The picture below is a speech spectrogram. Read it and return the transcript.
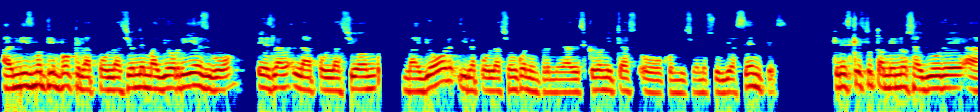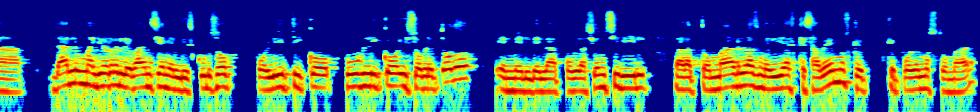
al mismo tiempo que la población de mayor riesgo es la, la población mayor y la población con enfermedades crónicas o condiciones subyacentes? ¿Crees que esto también nos ayude a darle mayor relevancia en el discurso político, público y sobre todo en el de la población civil para tomar las medidas que sabemos que, podemos tomar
